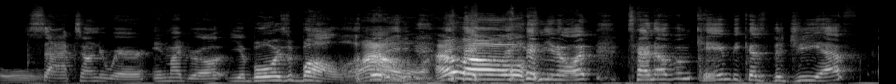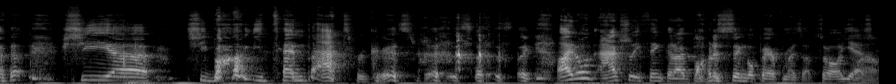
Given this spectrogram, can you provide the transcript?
SAXX underwear in my drawer. Your boy's a baller. Wow. Hello. and you know what? Ten of them came because the GF, she uh, she bought me ten packs for Christmas. so like I don't actually think that I bought a single pair for myself. So yes, Wow.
